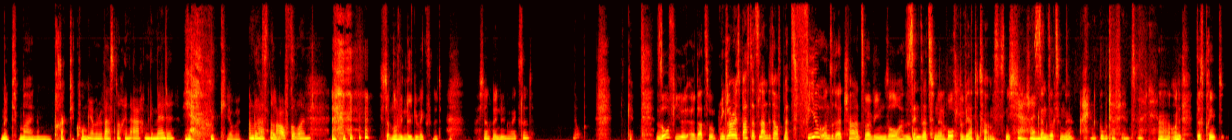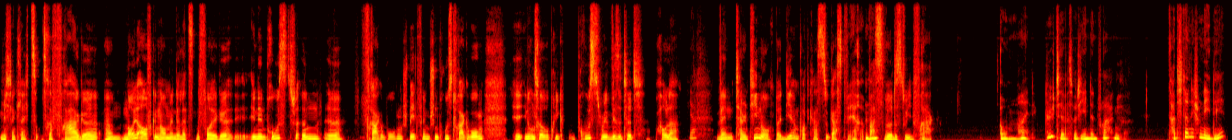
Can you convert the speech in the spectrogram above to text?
mit meinem Praktikum. Ja, aber du warst noch in Aachen gemeldet. Ja, okay, aber Und du hast noch aufgeräumt. ich habe noch Windel gewechselt. Habe ich noch Windeln gewechselt? Nope. So viel äh, dazu. Inglourious Bastards landete auf Platz 4 unserer Charts, weil wir ihn so sensationell hoch bewertet haben. Ist das nicht Ja, sensationell? ein guter Film zu sein. Aha, und das bringt mich dann gleich zu unserer Frage, ähm, neu aufgenommen in der letzten Folge, in den Brust äh, Fragebogen, spätfilmischen Brust-Fragebogen, äh, in unserer Rubrik Brust Revisited. Paula, Ja. Wenn Tarantino bei dir im Podcast zu Gast wäre, Mhm. was würdest du ihn fragen? Oh meine Güte, was würde ich ihn denn fragen? Hatte ich da nicht schon eine Idee?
